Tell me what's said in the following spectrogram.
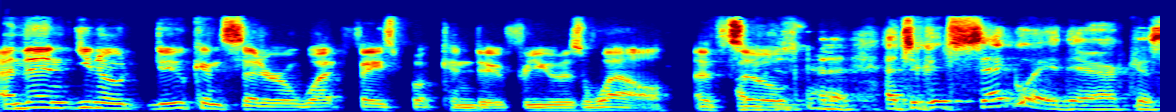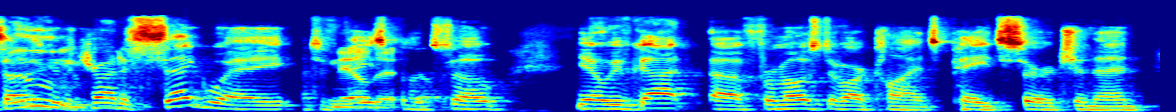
And then, you know, do consider what Facebook can do for you as well. So gonna, that's a good segue there because I was going to try to segue to Facebook. It. So, you know, we've got uh, for most of our clients paid search and then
